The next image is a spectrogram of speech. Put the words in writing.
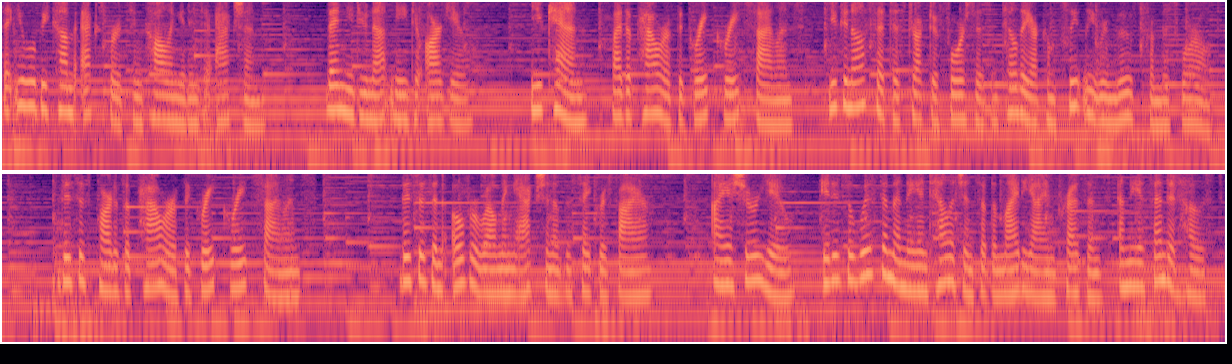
that you will become experts in calling it into action. Then you do not need to argue. You can, by the power of the great great silence, you can offset destructive forces until they are completely removed from this world. This is part of the power of the great great silence. This is an overwhelming action of the sacred fire. I assure you, it is the wisdom and the intelligence of the mighty I Am Presence and the Ascended Host,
